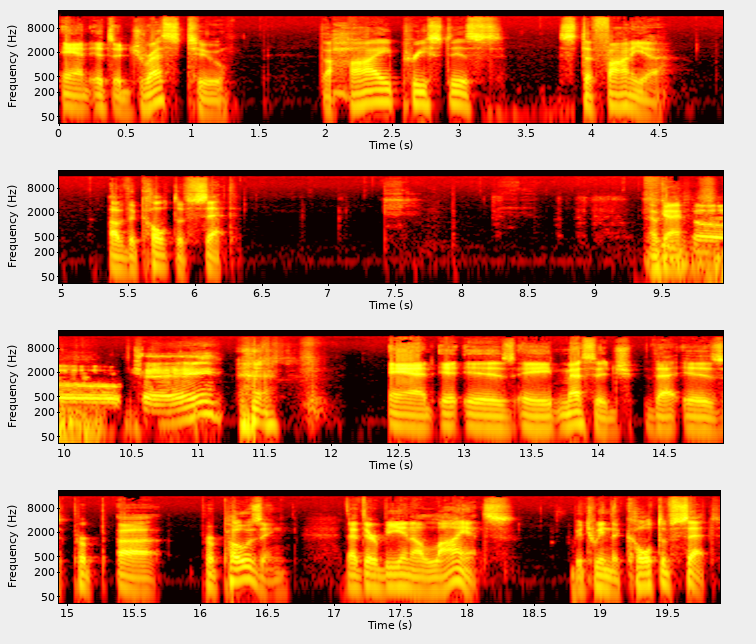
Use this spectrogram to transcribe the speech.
and it's addressed to the High Priestess Stephania of the cult of Set. Okay. Okay. and it is a message that is uh, proposing that there be an alliance between the cult of Set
